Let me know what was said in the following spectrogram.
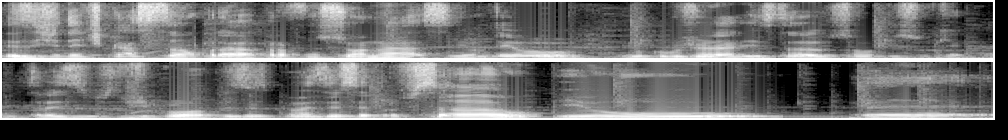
exige dedicação pra funcionar, assim. Eu tenho... Eu, como jornalista, sou uma pessoa que é contra de diploma pra exercer a profissão. Eu... é,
